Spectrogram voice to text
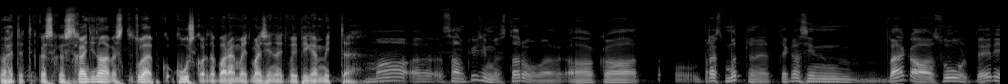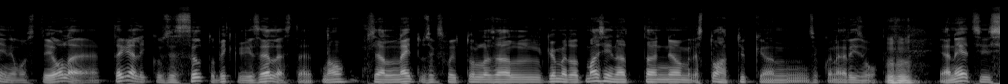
noh, et, et kas, kas Skandinaaviast tuleb kuus korda paremaid masinaid või pigem mitte? ma äh, saan küsimusest aru, aga pärast mõtlen, et ega siin väga suurt erinevust ei ole, et tegelikkuses sõltub ikkagi sellest, et noh, seal näituseks võib tulla seal kümme tuhat masinat on ju, millest tuhat tükki on niisugune risu mm. -hmm. ja need siis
